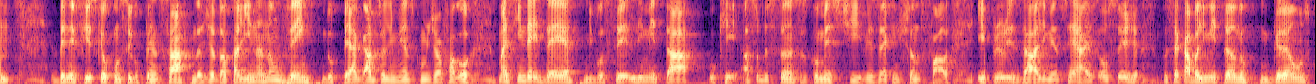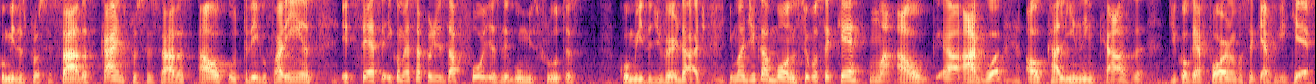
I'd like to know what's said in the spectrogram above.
benefício que eu consigo pensar da dieta alcalina não vem do pH dos alimentos, como a gente já falou, mas sim da ideia de você limitar o quê? As substâncias comestíveis, né, que a gente tanto fala, e priorizar alimentos reais. Ou seja, você acaba limitando grãos, comidas processadas, carnes processadas, álcool, trigo, farinhas, etc. E começa a priorizar folhas, legumes, frutas, comida de verdade. E uma dica bônus, se você quer uma água alcalina em casa, de qualquer forma, você quer porque quer,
